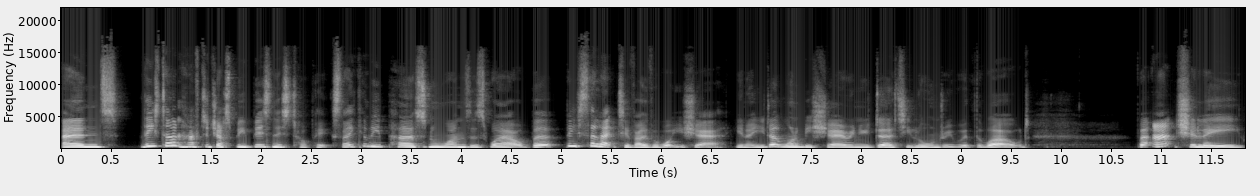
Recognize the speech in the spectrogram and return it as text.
And these don't have to just be business topics, they can be personal ones as well, but be selective over what you share. You know, you don't want to be sharing your dirty laundry with the world. But actually,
